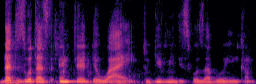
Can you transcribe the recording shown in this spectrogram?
That is what has entered the Y to give me disposable income.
